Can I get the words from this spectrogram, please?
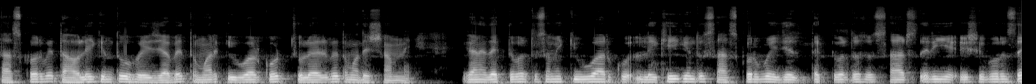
সার্চ করবে, তাহলেই কিন্তু হয়ে যাবে। তোমার কিউআর কোড চলে আসবে তোমাদের সামনে। এখানে দেখতে পারতেছো আমি কিউআর কোড লিখেই কিন্তু সার্চ করব। এই যে দেখতে পারতেছো সার্চ এরিয়ে এসে পড়েছে।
